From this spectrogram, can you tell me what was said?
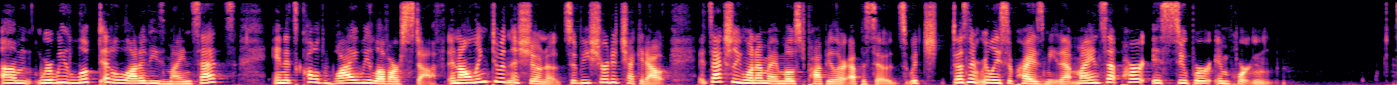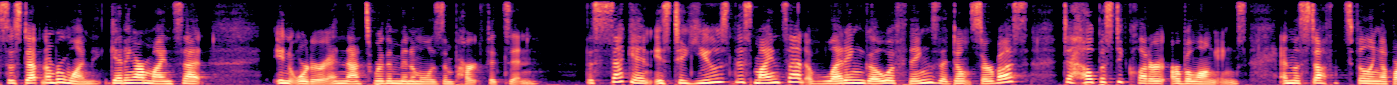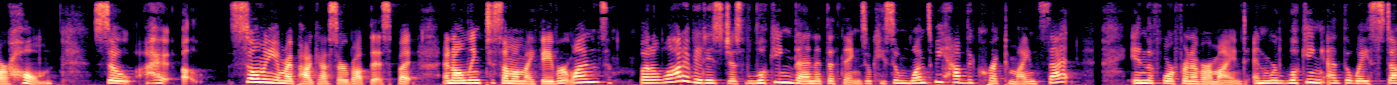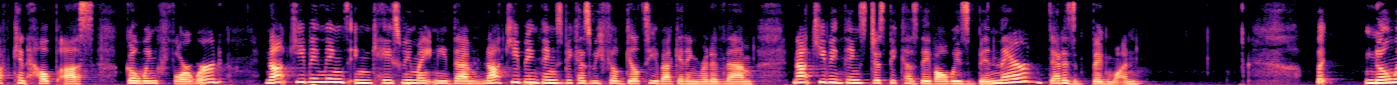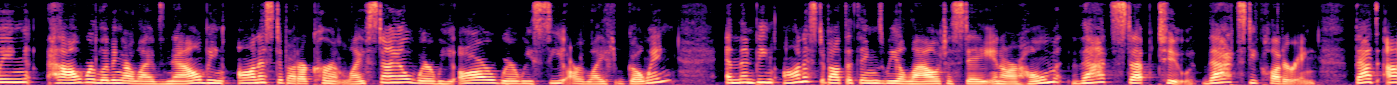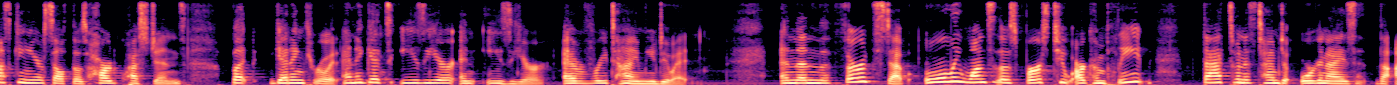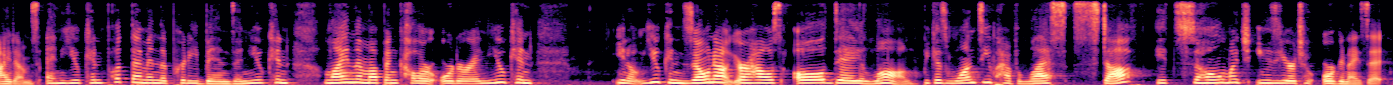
um, where we looked at a lot of these mindsets, and it's called Why We Love Our Stuff. And I'll link to it in the show notes, so be sure to check it out. It's actually one of my most popular episodes, which doesn't really surprise me. That mindset part is super important. So, step number one getting our mindset in order, and that's where the minimalism part fits in. The second is to use this mindset of letting go of things that don't serve us to help us declutter our belongings and the stuff that's filling up our home. So, I uh, so many of my podcasts are about this, but and I'll link to some of my favorite ones, but a lot of it is just looking then at the things. Okay, so once we have the correct mindset in the forefront of our mind and we're looking at the way stuff can help us going forward, not keeping things in case we might need them, not keeping things because we feel guilty about getting rid of them, not keeping things just because they've always been there. That is a big one. But knowing how we're living our lives now, being honest about our current lifestyle, where we are, where we see our life going, and then being honest about the things we allow to stay in our home, that's step two. That's decluttering. That's asking yourself those hard questions, but getting through it. And it gets easier and easier every time you do it. And then the third step, only once those first two are complete, that's when it's time to organize the items. And you can put them in the pretty bins and you can line them up in color order and you can you know, you can zone out your house all day long because once you have less stuff, it's so much easier to organize it.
